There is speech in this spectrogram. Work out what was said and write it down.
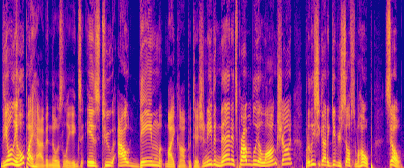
the only hope I have in those leagues is to outgame my competition. Even then, it's probably a long shot, but at least you got to give yourself some hope. So,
